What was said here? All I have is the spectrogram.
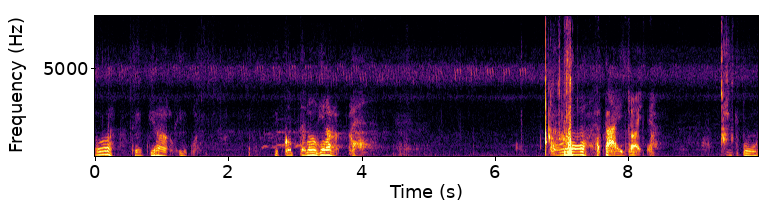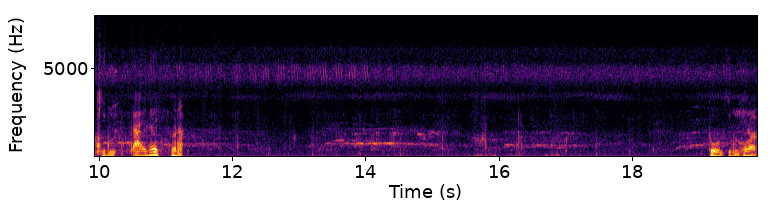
โอ้ถือพี่น้องถือถือกบตัวนึงพี่น้องตายจ่อย ปูกินตายเลยคนนะปูกินพี่น้อง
